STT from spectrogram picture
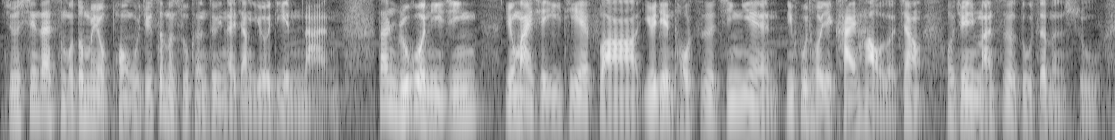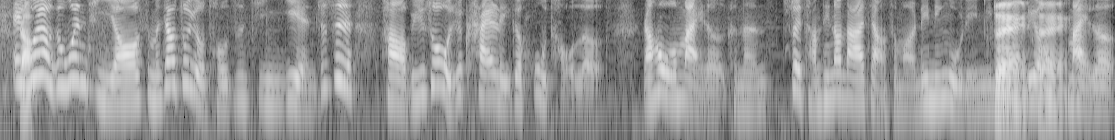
就是现在什么都没有碰，我觉得这本书可能对你来讲有一点难。但如果你已经有买一些 ETF 啊，有一点投资的经验，你户头也开好了，这样我觉得你蛮适合读这本书。哎、欸，我有个问题哦，什么叫做有投资经验？就是好，比如说我去开了一个户头了，然后我买了，可能最常听到大家讲什么零零五零零零五六买了。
